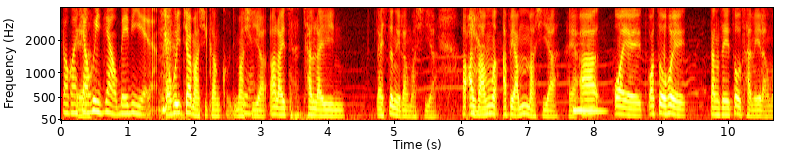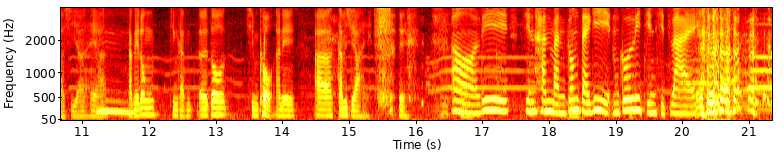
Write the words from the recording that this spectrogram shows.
包括消费者有 baby 的人。消费者嘛是讲，嘛是啊，啊来参来面来耍的人嘛是啊，啊。阿爸阿伯阿姆嘛是啊，系啊，啊我诶我做伙当这做餐的人嘛是啊，系啊，大家拢真感呃都辛苦安尼。啊感谢嘿。哦，你真憨慢讲台语，毋过你真实在。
